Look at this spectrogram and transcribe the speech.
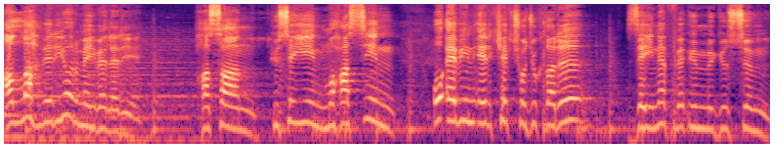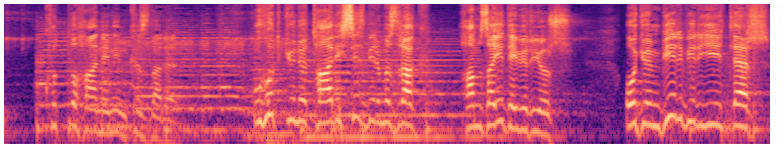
Allah veriyor meyveleri. Hasan, Hüseyin, Muhassin o evin erkek çocukları Zeynep ve Ümmü Gülsüm Kutluhane'nin kızları. Uhud günü talihsiz bir mızrak Hamza'yı deviriyor. O gün bir bir yiğitler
